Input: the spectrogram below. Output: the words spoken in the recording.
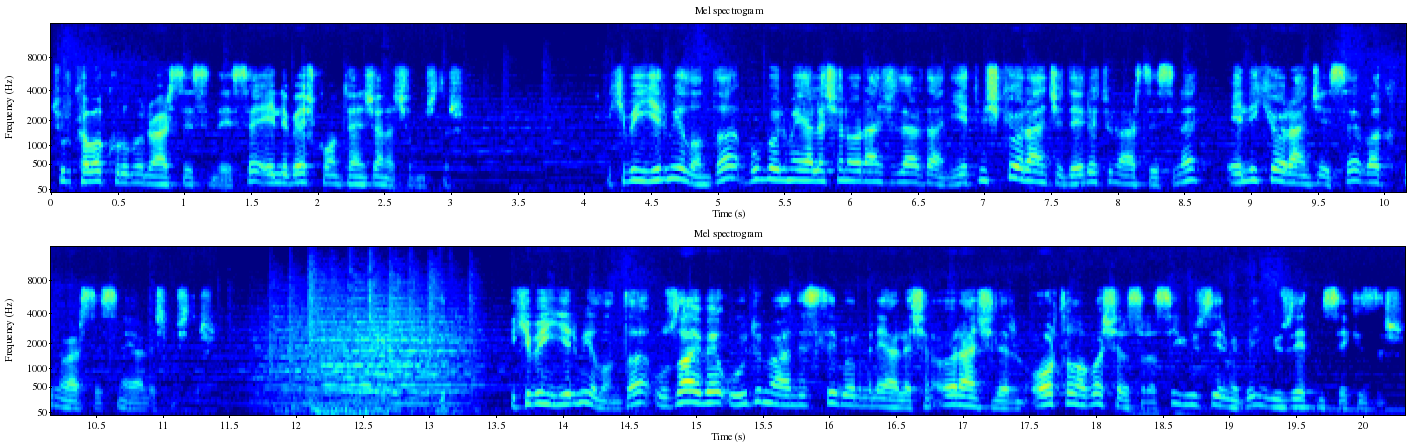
Türk Hava Kurumu Üniversitesi'nde ise 55 kontenjan açılmıştır. 2020 yılında bu bölüme yerleşen öğrencilerden 72 öğrenci devlet üniversitesine, 52 öğrenci ise vakıf üniversitesine yerleşmiştir. 2020 yılında uzay ve uydu mühendisliği bölümüne yerleşen öğrencilerin ortalama başarı sırası 120.178'dir.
